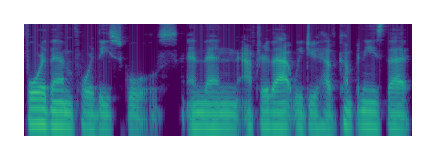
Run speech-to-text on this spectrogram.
for them for these schools. And then after that, we do have companies that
